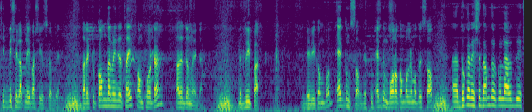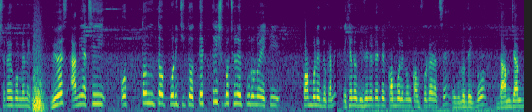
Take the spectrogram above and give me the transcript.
শীত বেশি হলে আপনি এই পাশে ইউজ করবেন। যারা একটু কম দামে নিতে চাই কমফোর্টার তাদের জন্য এটা। এটা দুই পার্ট বেবি কম্বল একদম সফট একদম বড় কম্বলের মধ্যে সফট দোকানে এসে দাম দর করলে আরও দুই একশো টাকা কমবে নাকি? ভিউয়ার্স আমি আছি অত্যন্ত পরিচিত তেত্রিশ বছরের পুরনো একটি কম্বলের দোকানে। এখানেও বিভিন্ন টাইপের কম্বল এবং কমফোর্টার আছে এগুলো দেখব দাম জানব।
